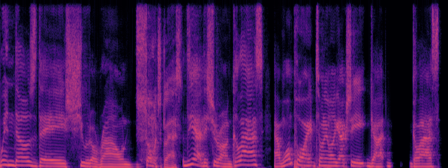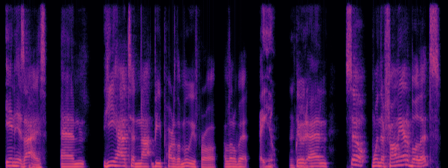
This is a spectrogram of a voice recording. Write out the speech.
windows. They shoot around So much glass. yeah, they shoot around glass. At one point, Tony Leung actually got glass in his eyes, and he had to not be part of the movie for a, a little bit, Damn, Okay. dude. And so when they're finally out of bullets,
